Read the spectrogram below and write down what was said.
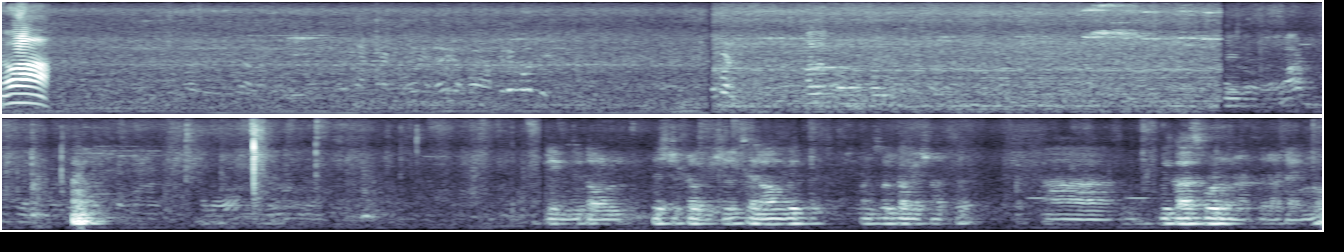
ఆ. meeting with all district officials along with municipal commissioner sir. Uh, వికాస్ కూడా ఉన్నాడు సార్ ఆ టైంలో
